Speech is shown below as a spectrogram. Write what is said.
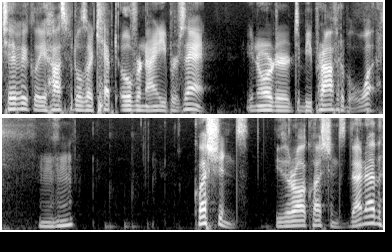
typically hospitals are kept over 90% in order to be profitable. What? Mm-hmm. Questions. These are all questions. That and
